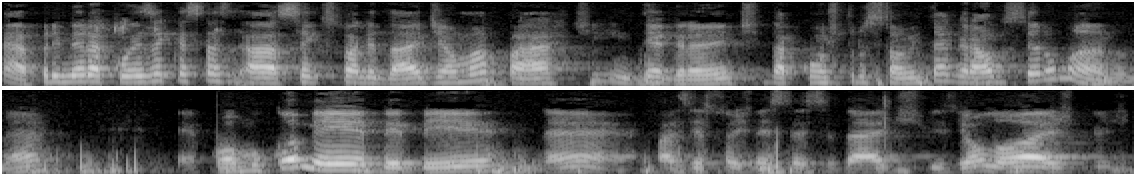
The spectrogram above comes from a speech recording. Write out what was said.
É, a primeira coisa é que essa, a sexualidade é uma parte integrante da construção integral do ser humano, né? É como comer, beber, né? fazer suas necessidades fisiológicas,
